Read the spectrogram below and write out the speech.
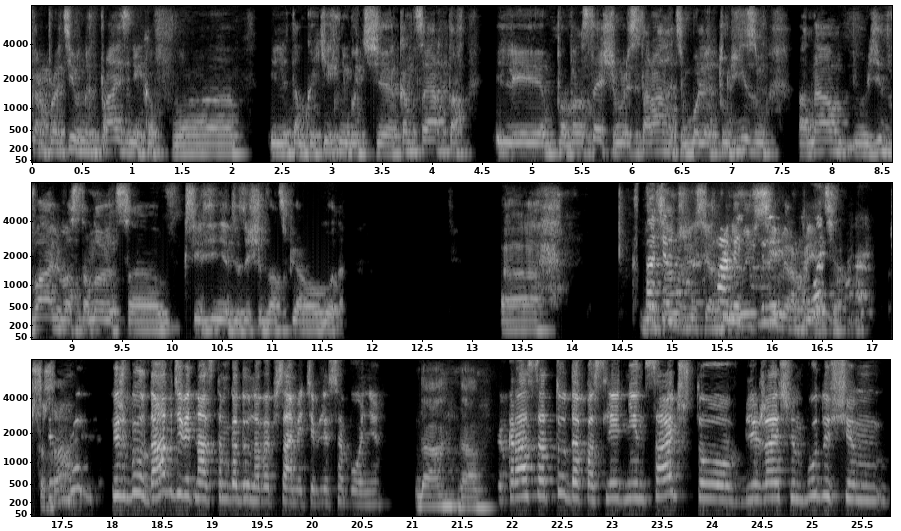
корпоративных праздников э, или там каких-нибудь э, концертов или по-настоящему ресторана, тем более туризм, она едва ли восстановится к середине 2021 года. Э, Кстати, в Лос-Анджелесе отменены все мероприятия. Что, что? Ты же был, да, в 2019 году на веб-саммите в Лиссабоне? Да, да. Как раз оттуда последний инсайт, что в ближайшем будущем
